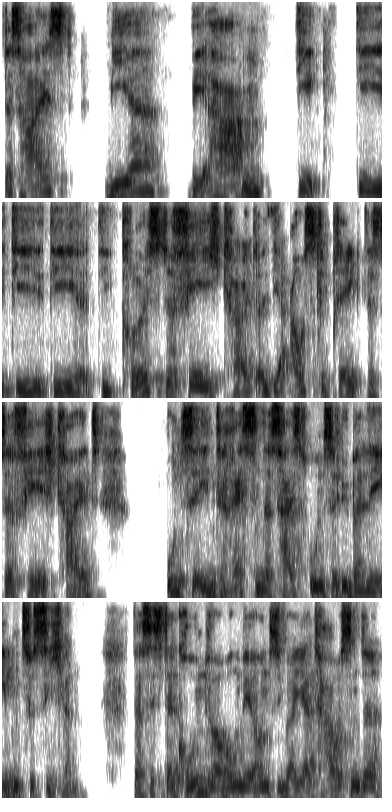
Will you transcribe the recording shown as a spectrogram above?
Das heißt, wir, wir haben die, die, die, die, die größte Fähigkeit oder die ausgeprägteste Fähigkeit, unsere Interessen, das heißt unser Überleben zu sichern. Das ist der Grund, warum wir uns über Jahrtausende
